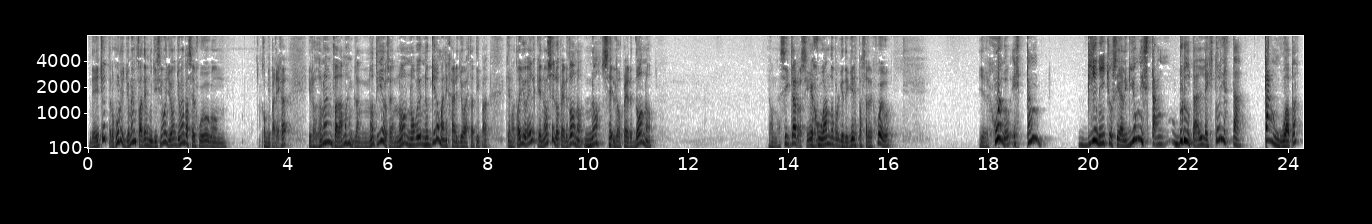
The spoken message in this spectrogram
De hecho, te lo juro, yo me enfadé muchísimo. Yo, yo me pasé el juego con, con mi pareja y los dos nos enfadamos en plan, no tío, o sea, no, no, no quiero manejar yo a esta tipa que mató a Joel, que no se lo perdono, no se lo perdono. Y aún así, claro, sigues jugando porque te quieres pasar el juego. Y el juego es tan bien hecho, o sea, el guion es tan brutal, la historia está tan guapa,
